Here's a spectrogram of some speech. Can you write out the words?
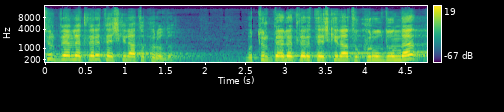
Türk Devletleri Teşkilatı kuruldu. Bu Türk Devletleri Teşkilatı kurulduğunda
